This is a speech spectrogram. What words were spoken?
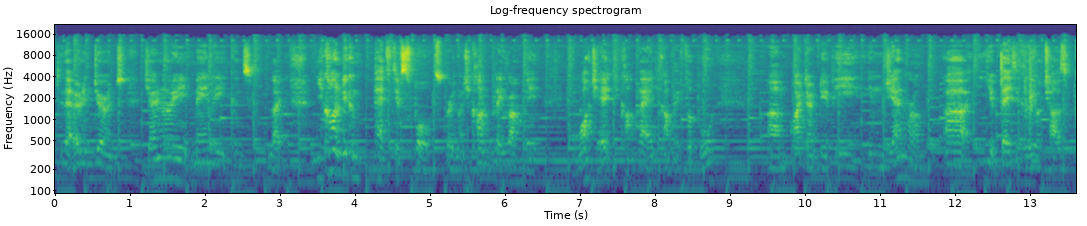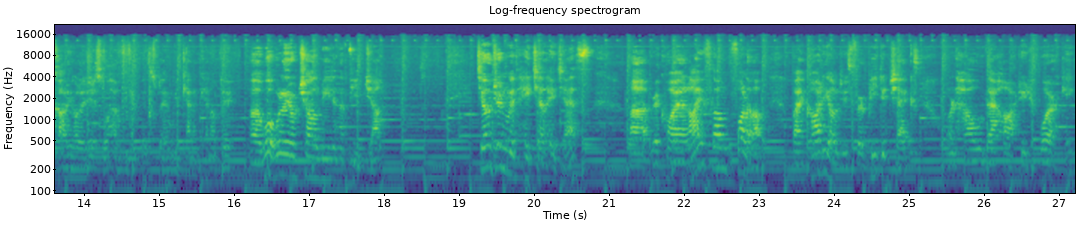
to their own endurance. Generally, mainly, like, you can't do competitive sports, pretty much. You can't play rugby. You can watch it, you can't play it, you can't play football. Um, I don't do PE in general. Uh, you, basically, your child's cardiologist will help you explain what you can and cannot do. Uh, what will your child need in the future? Children with HLHS uh, require lifelong follow-up by a cardiologist for repeated checks on how their heart is working.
